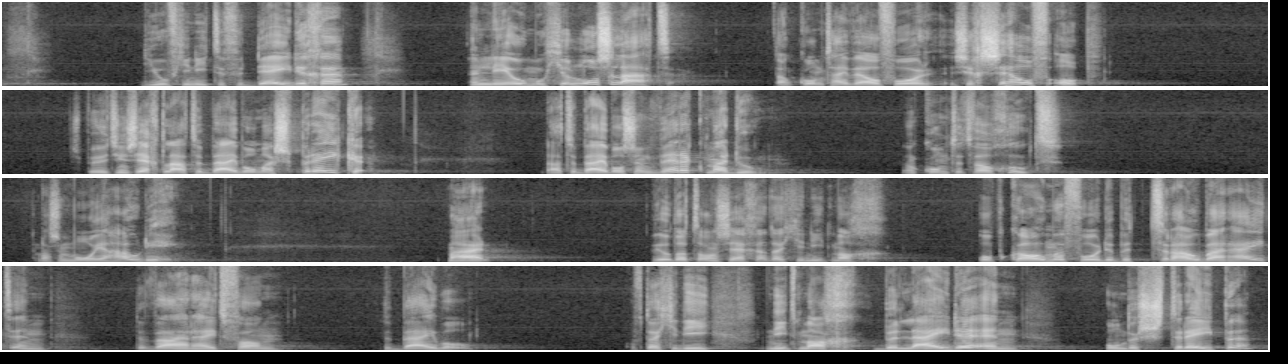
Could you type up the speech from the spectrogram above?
die hoef je niet te verdedigen. Een leeuw moet je loslaten. Dan komt hij wel voor zichzelf op. Spurgeon zegt, laat de Bijbel maar spreken. Laat de Bijbel zijn werk maar doen. Dan komt het wel goed. Dat is een mooie houding. Maar wil dat dan zeggen dat je niet mag opkomen voor de betrouwbaarheid en de waarheid van de Bijbel? Of dat je die niet mag beleiden en onderstrepen?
